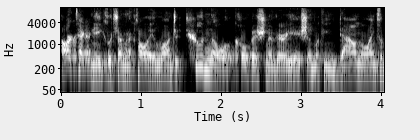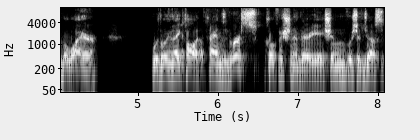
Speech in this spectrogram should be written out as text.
our technique, which I'm going to call a longitudinal coefficient of variation, looking down the length of the wire, with what we may call a transverse coefficient of variation, which is just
